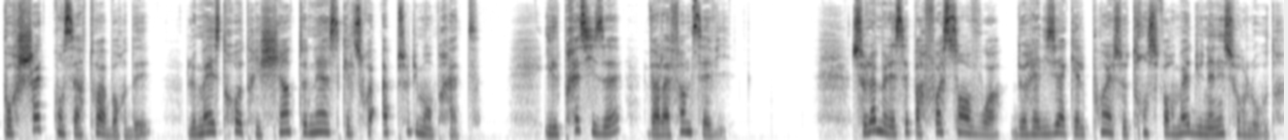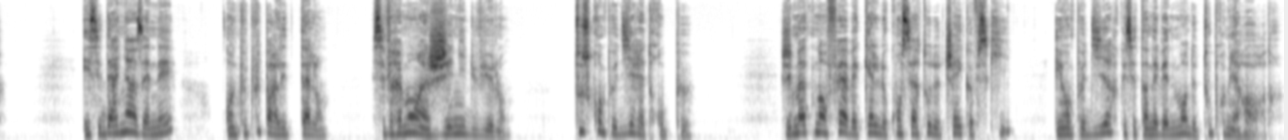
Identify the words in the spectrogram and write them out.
Pour chaque concerto abordé, le maestro autrichien tenait à ce qu'elle soit absolument prête. Il précisait vers la fin de sa vie. Cela me laissait parfois sans voix de réaliser à quel point elle se transformait d'une année sur l'autre. Et ces dernières années, on ne peut plus parler de talent. C'est vraiment un génie du violon. Tout ce qu'on peut dire est trop peu. J'ai maintenant fait avec elle le concerto de Tchaïkovski, et on peut dire que c'est un événement de tout premier ordre.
